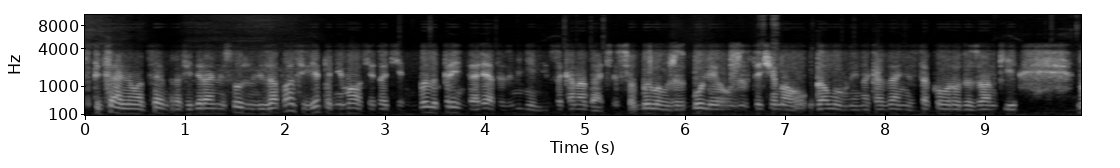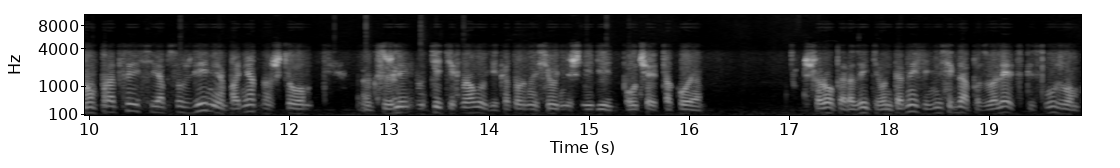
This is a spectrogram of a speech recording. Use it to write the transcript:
специального центра Федеральной службы безопасности, где поднималась эта тема. Было принято ряд изменений в законодательстве, было уже более ужесточено уголовное наказание за такого рода звонки. Но в процессе обсуждения понятно, что э, к сожалению, те технологии, которые на сегодняшний день получают такое широкое развитие в интернете, не всегда позволяет спецслужбам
